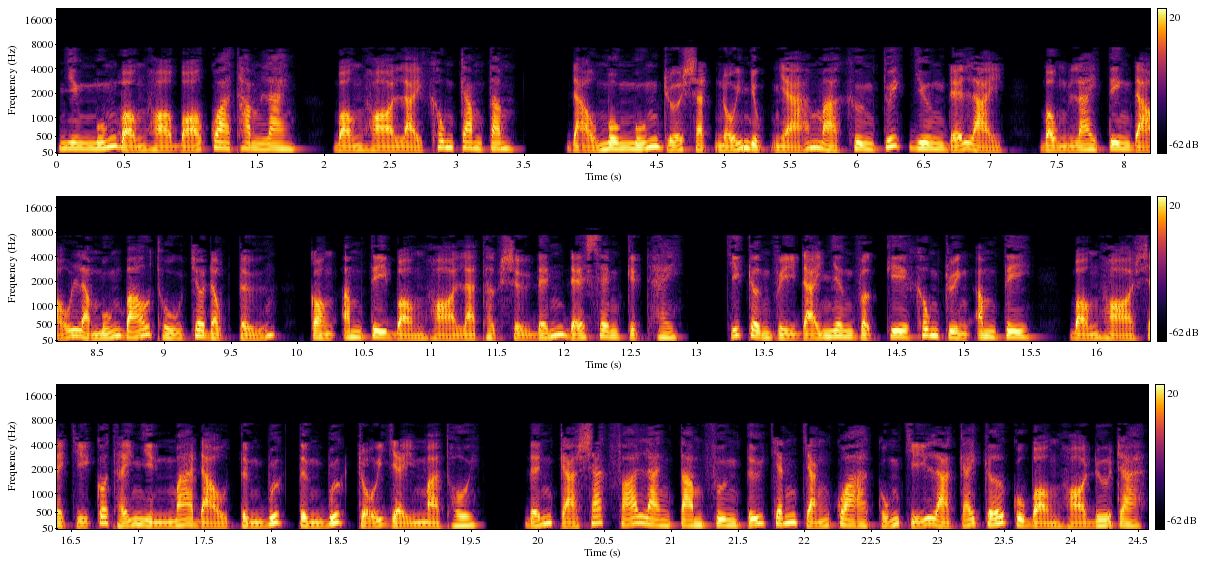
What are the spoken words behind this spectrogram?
Nhưng muốn bọn họ bỏ qua tham lan, bọn họ lại không cam tâm. Đạo môn muốn rửa sạch nỗi nhục nhã mà Khương Tuyết Dương để lại, bồng lai tiên đảo là muốn báo thù cho độc tử, còn âm ti bọn họ là thật sự đến để xem kịch hay. Chỉ cần vị đại nhân vật kia không truyền âm ti, bọn họ sẽ chỉ có thể nhìn ma đạo từng bước từng bước trỗi dậy mà thôi. Đến cả sát phá lan tam phương tứ chánh chẳng qua cũng chỉ là cái cớ của bọn họ đưa ra,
